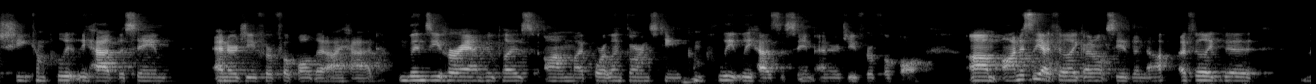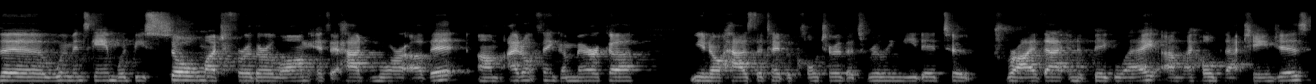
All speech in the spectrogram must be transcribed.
she completely had the same energy for football that i had. Lindsey horan who plays on my portland thorns team completely has the same energy for football. Um, honestly i feel like i don't see it enough. I feel like the the women's game would be so much further along if it had more of it. Um, I don't think America, you know, has the type of culture that's really needed to drive that in a big way. Um, I hope that changes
